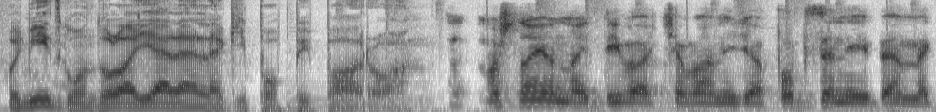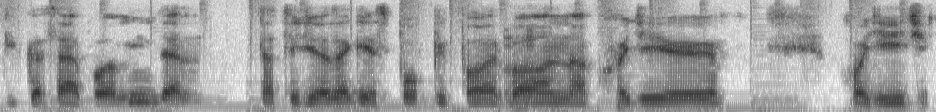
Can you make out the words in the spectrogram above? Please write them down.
hogy mit gondol a jelenlegi popiparról. Most nagyon nagy divatja van így a popzenében, meg igazából minden, tehát ugye az egész popiparban uh-huh. annak, hogy hogy így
